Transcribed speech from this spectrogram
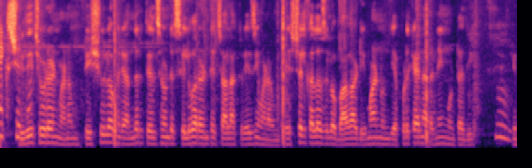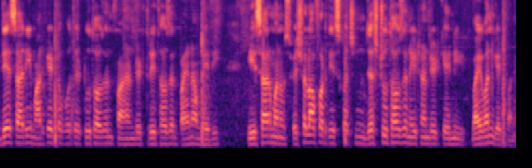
నెక్స్ట్ ఇది చూడండి మేడం టిష్యూలో మీరు అందరికి తెలిసి ఉంటే సిల్వర్ అంటే చాలా క్రేజీ మేడం. పేస్టల్ కలర్స్లో బాగా డిమాండ్ ఉంది ఎప్పటికైనా రన్నింగ్ ఉంటుంది. ఇదే సారీ మార్కెట్లో పోతే two thousand five hundred three thousand పైన అమ్మేది. ఈసారి మనం స్పెషల్ ఆఫర్ తీసుకొచ్చిన జస్ట్ టూ థౌజండ్ ఎయిట్ హండ్రెడ్కి buy one get one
